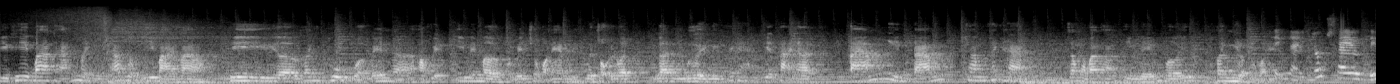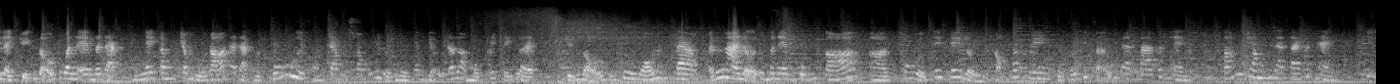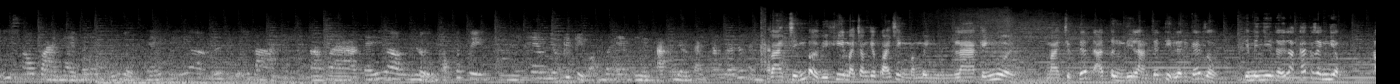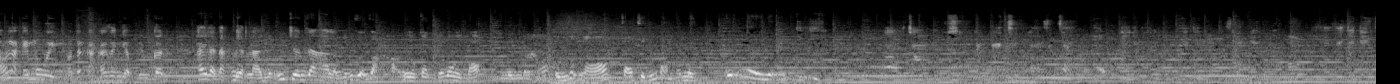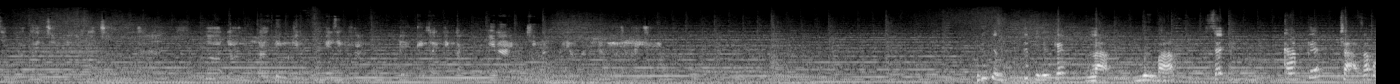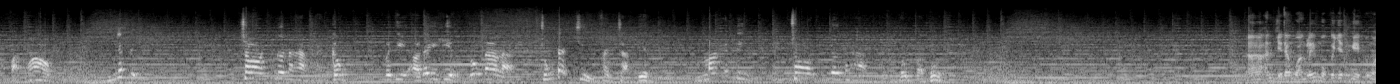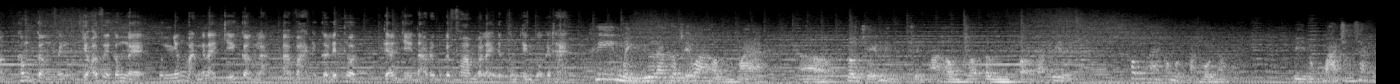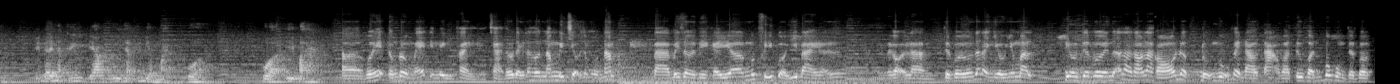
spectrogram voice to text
thì khi 3 tháng mình áp dụng y bài vào thì uh, doanh thu của bên uh, học viện IBM của bên chỗ bọn em thì vượt trội luôn. Gần 10.000 khách hàng hiện tại là 8.800 khách hàng. Trong một ba tháng tìm đến với doanh nghiệp của bọn em. Tỷ lệ chốt sale tỷ lệ chuyển đổi của anh em đã đạt ngay trong trong buổi đó đã đạt được 40 phần trăm so với lượng người tham dự. Đó là một cái tỷ lệ chuyển đổi cũng tương đối là cao. Và thứ hai nữa thì bên em cũng có uh, thu được cái cái lượng cộng tác viên cùng với cái phễu data khách hàng 800 cái data khách hàng sau vài ngày bên em sử dụng cái cái ờ, cái quỹ bài à, và cái um, lượng học tác viên. Ừ, theo những cái kỳ vọng bên em thì hiện tại bây giờ đang tăng lên rất là nhanh và chính bởi vì khi mà trong cái quá trình mà mình là cái người mà trực tiếp đã từng đi làm tiếp thị liên kết rồi thì mình nhìn thấy là các doanh nghiệp đó là cái mô hình mà tất cả các doanh nghiệp đều cần. Hay là đặc biệt là những chuyên gia hay là những diễn giả họ đều cần cái mô hình đó. Mình đã ứng dụng nó cho chính bản thân mình cũng như những tìm kiếm một cái giải pháp để kinh doanh tiktok như này cũng chính là một điều rất là nhiều cho tiếp tục tiếp tục liên kết là người bán sẽ cam kết trả ra một khoản hoa hồng nhất định cho những đơn hàng thành công. Vậy thì ở đây hiểu nôm na là chúng ta chỉ phải trả tiền marketing cho những đơn hàng thành công và thôi à, anh chị đang quản lý một cái doanh nghiệp đúng không ạ? Không cần phải giỏi về công nghệ Hưng nhấn mạnh cái này chỉ cần là à, vài cái click thôi thì anh chị tạo được một cái form và lấy được thông tin của khách hàng. Khi mình đưa ra cơ chế hoa hồng và uh, cơ chế mình chuyển hoa hồng cho từng cộng tác viên không ai có một phản hồi nào. Vì nó quá chính xác. Thì đấy là cái em ghi nhận cái điểm mạnh của của eBay. À, với hệ thống RMS thì mình phải trả đâu đấy là hơn 50 triệu trong một năm. Và bây giờ thì cái uh, mức phí của eBay đã gọi là tuyệt vời hơn rất là nhiều. Nhưng mà điều tuyệt vời nữa là đó là có được đội ngũ phải đào tạo và tư vấn vô cùng tuyệt vời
